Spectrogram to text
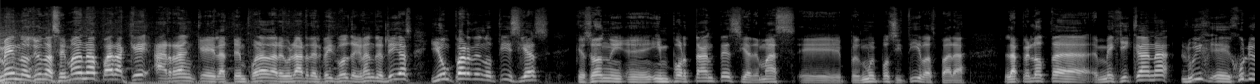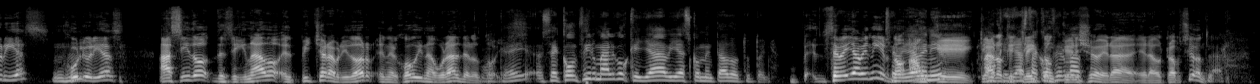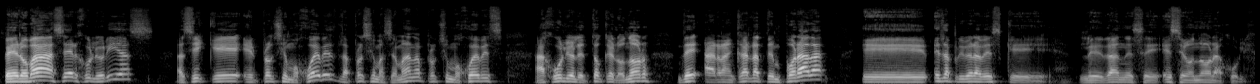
Menos de una semana para que arranque la temporada regular del béisbol de grandes ligas y un par de noticias que son eh, importantes y además eh, pues muy positivas para la pelota mexicana. Luis, eh, Julio Urias, Julio Urias ha sido designado el pitcher abridor en el juego inaugural de los Dodgers. Ok, Se confirma algo que ya habías comentado tú, Toño. Se veía venir, Se ¿no? veía Aunque venir, claro que Clayton. Kershaw era, era otra opción. Pero va a ser Julio Urias, así que el próximo jueves, la próxima semana, próximo jueves, a Julio le toca el honor de arrancar la temporada. Eh, es la primera vez que le dan ese, ese honor a Julio.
